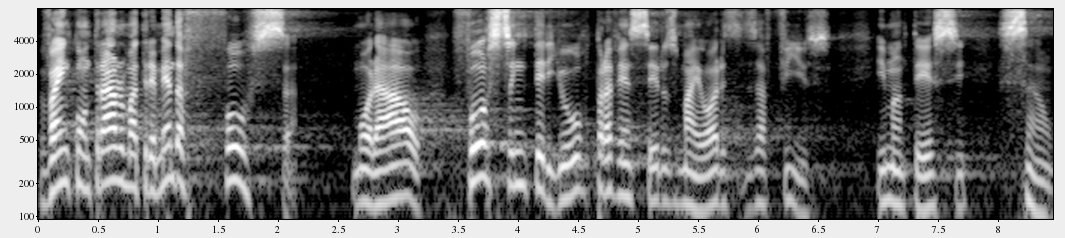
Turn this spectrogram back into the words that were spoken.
vai encontrar uma tremenda força moral, força interior para vencer os maiores desafios e manter-se são,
